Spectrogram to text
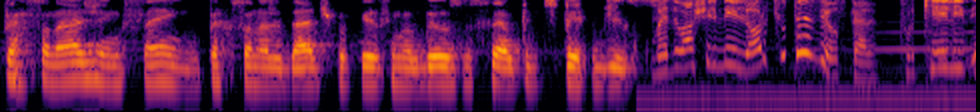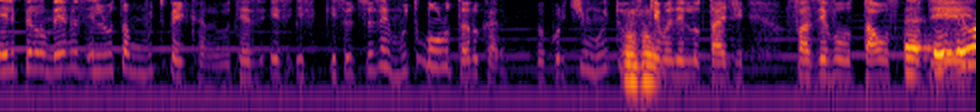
personagem sem personalidade, que eu fiquei assim, meu Deus do céu, que desperdício. Mas eu acho ele melhor que o Teseus, cara. Porque ele, ele pelo menos, ele luta muito bem, cara. O Tese, esse, esse, esse Odisseus é muito bom lutando, cara. Eu curti muito Uhum. o esquema dele lutar, de fazer voltar os É, poderes. eu,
